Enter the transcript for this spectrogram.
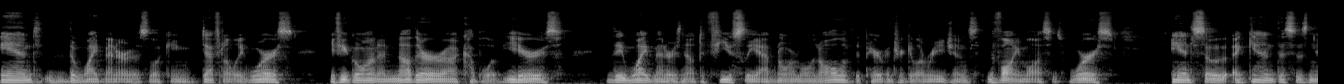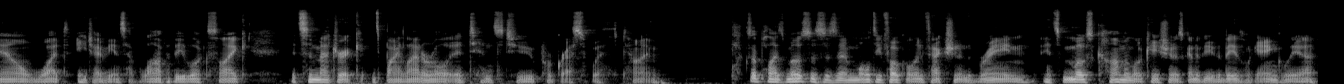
and the white matter is looking definitely worse. If you go on another uh, couple of years, the white matter is now diffusely abnormal in all of the periventricular regions. The volume loss is worse. And so, again, this is now what HIV encephalopathy looks like. It's symmetric, it's bilateral, it tends to progress with time. Toxoplasmosis is a multifocal infection in the brain. Its most common location is going to be the basal ganglia.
